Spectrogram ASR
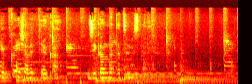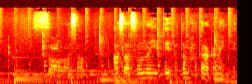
ゆっくり喋ってるから時間が経ちましたね。そう朝朝そんな言って頭働かないんで。よ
